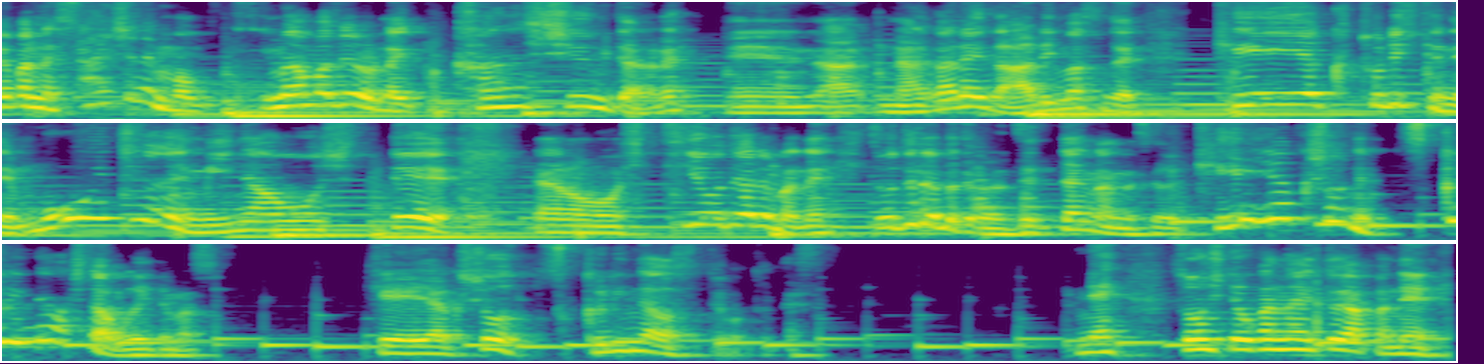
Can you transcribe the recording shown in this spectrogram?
やっぱね、最初ね、もう今までのね、慣習みたいなね、えー、流れがありますので、契約取引ね、もう一度ね、見直して、あの必要であればね、必要であればというのは絶対なんですけど、契約書をね、作り直した方がいいと思います。契約書を作り直すということです。ね、そうしておかないと、やっぱね、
